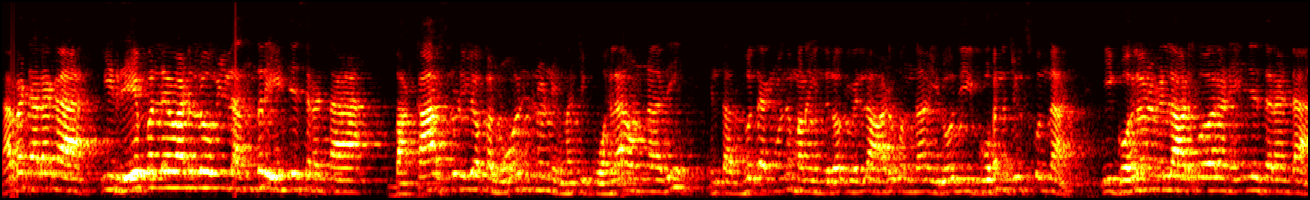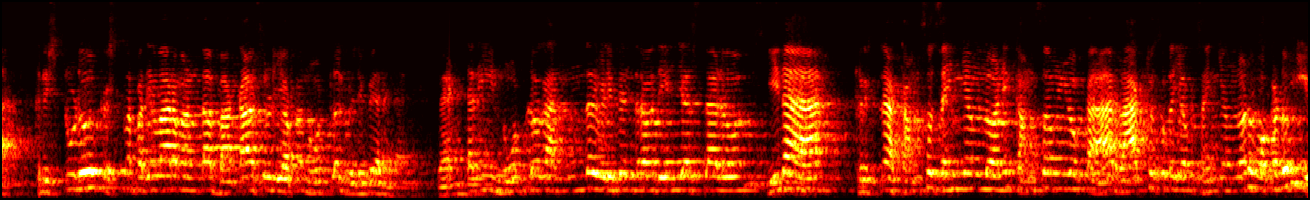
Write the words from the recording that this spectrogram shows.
కాబట్టి అలాగా ఈ రేపల్లెవాడలో వీళ్ళందరూ ఏం చేశారంట? బకాసురుడి యొక్క నోటి నుండి మంచి గుహలా ఉన్నది. ఇంత అద్భుతంగా ఉంది. మనం ఇందులోకి వెళ్ళి ఆడుకుందాం. ఈరోజు ఈ గుహను చూసుకుందాం. ఈ గుహలను వెళ్ళి ఆడుకోవాలని ఏం చేశారంట? కృష్ణుడు కృష్ణ పరివారం అంతా బకాసురుడి యొక్క నోట్లోకి వెళ్ళిపోయారంట. వెంటనే ఈ నోట్లోకి అందరూ వెళ్ళిపోయిన తర్వాత ఏం చేస్తాడు? ఈయన కృష్ణ కంస సైన్యంలోని కంసం యొక్క రాక్షసుల యొక్క సైన్యంలోని ఒకడు ఈ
